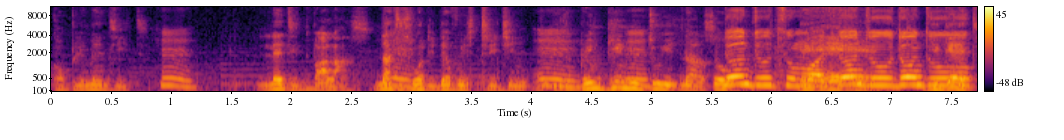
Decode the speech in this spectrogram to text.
Complement it. Let it balance. That is what the devil is teaching, is bringing into it now. So Don't do too much. Eh, don't do. Don't do. get?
